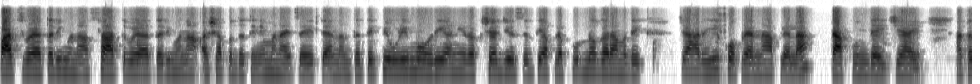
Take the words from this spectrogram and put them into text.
पाच वेळा तरी म्हणा सात वेळा तरी म्हणा अशा पद्धतीने म्हणायचं आहे. त्यानंतर ते पिवळी मोहरी आणि रक्षा जी असेल ती आपल्या पूर्ण घरामध्ये चारही कोपऱ्यांना आपल्याला टाकून द्यायची आहे. आता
